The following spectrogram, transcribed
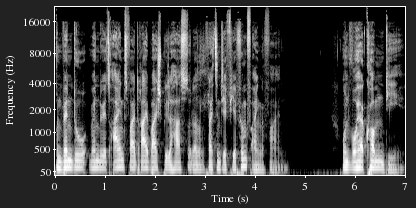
Und wenn du, wenn du jetzt ein, zwei, drei Beispiele hast oder vielleicht sind dir vier, fünf eingefallen. Und woher kommen die?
